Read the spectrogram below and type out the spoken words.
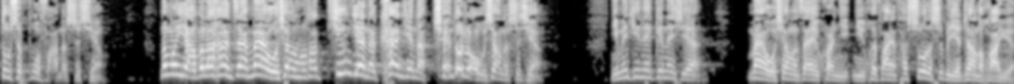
都是不法的事情。那么亚伯拉罕在卖偶像的时候，他听见的、看见的全都是偶像的事情。你们今天跟那些卖偶像的在一块你你会发现他说的是不是也这样的话语？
